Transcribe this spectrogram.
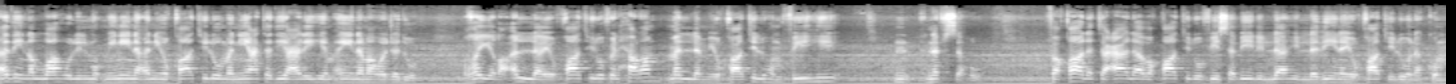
أذن الله للمؤمنين أن يقاتلوا من يعتدي عليهم أينما وجدوه. غير ألا يقاتلوا في الحرم من لم يقاتلهم فيه نفسه. فقال تعالى وقاتلوا في سبيل الله الذين يقاتلونكم.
